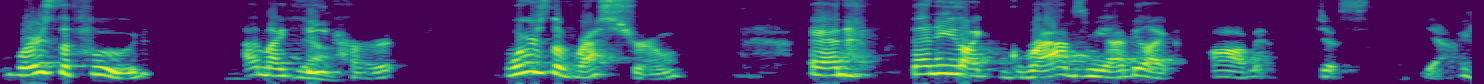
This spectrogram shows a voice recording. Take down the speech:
where's the food? Uh, My feet hurt. Where's the restroom? And then he like grabs me. I'd be like, oh man, just yeah. also,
